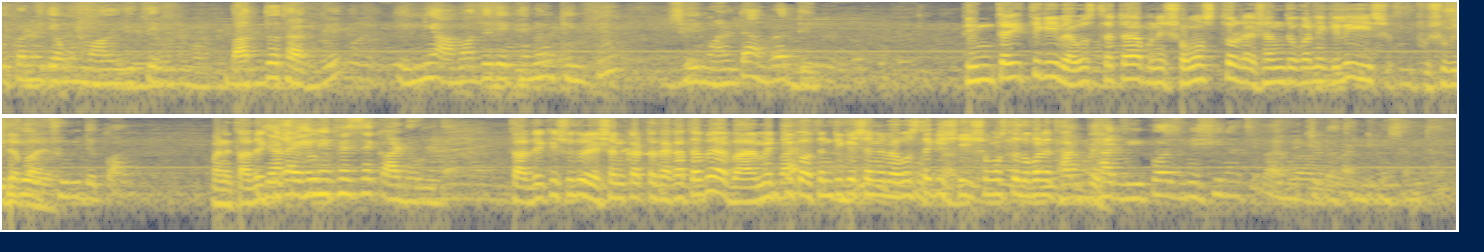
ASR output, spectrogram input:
দোকানে যেমন মাল দিতে বাধ্য থাকবে এমনি আমাদের এখানেও কিন্তু সেই মালটা আমরা দেব। তিন তারিখ থেকে এই ব্যবস্থাটা মানে সমস্ত রেশন দোকানে গেলেই এই সুবিধা পায় সুবিধা পাবে। মানে তাদেরকে যারা শুধু এনএফএস এ কার্ড হোল্ডার তাদেরকে শুধু রেশন কার্ডটা দেখাতে হবে আর বায়োমেট্রিক অথেন্টিকেশনের ব্যবস্থা কি সেই সমস্ত দোকানে থাকবে? থাকবে ইপস মেশিন আছে বায়োমেট্রিক অথেন্টিকেশন থাকবে।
